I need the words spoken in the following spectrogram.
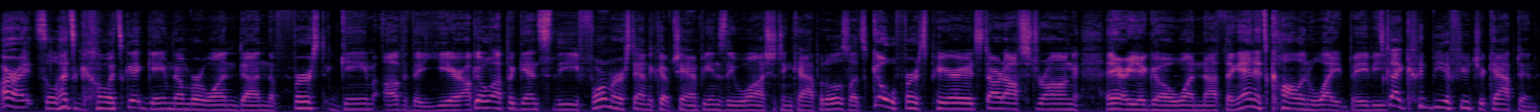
All right, so let's go. Let's get game number one done. The first game of the year. I'll go up against the former Stanley Cup champions, the Washington Capitals. Let's go first period. Start off strong. There you go, one nothing, and it's Colin White, baby. This guy could be a future captain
